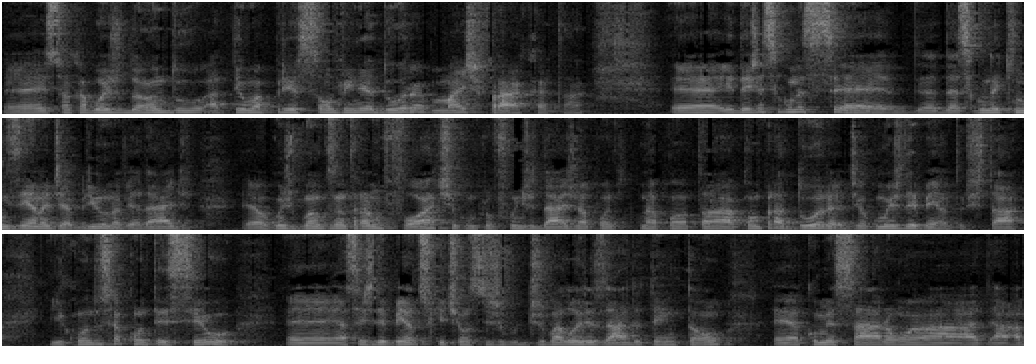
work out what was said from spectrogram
É, isso acabou ajudando a ter uma pressão vendedora mais fraca, tá? É, e desde a segunda, é, da segunda quinzena de abril, na verdade, é, alguns bancos entraram forte, com profundidade na ponta, na ponta compradora de algumas debêntures, tá? E quando isso aconteceu, é, essas debêntures que tinham se desvalorizado até então é, começaram a, a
